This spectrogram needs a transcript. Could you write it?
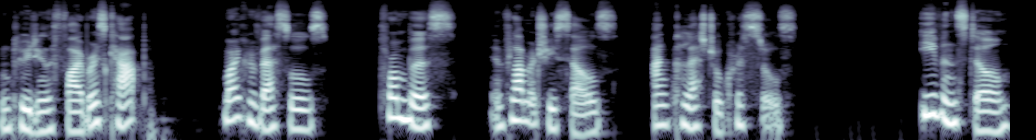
including the fibrous cap, microvessels, thrombus, inflammatory cells, and cholesterol crystals. Even still,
